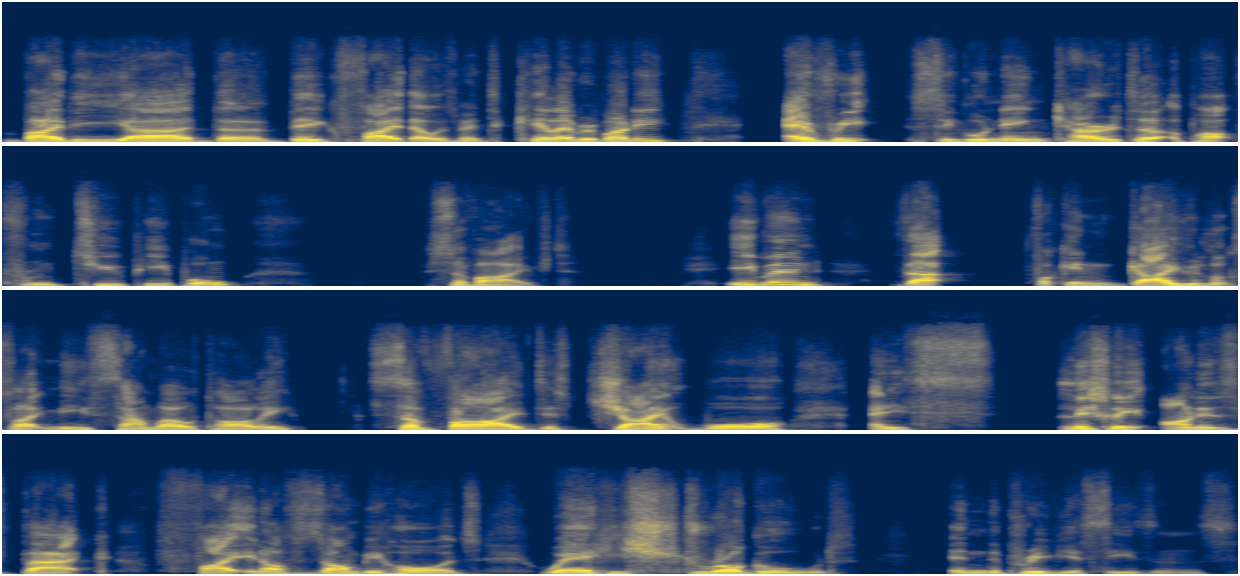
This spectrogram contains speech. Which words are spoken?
by the uh the big fight that was meant to kill everybody every single named character apart from two people survived even that fucking guy who looks like me Samwell Tarly survived this giant war and he's literally on his back fighting off zombie hordes where he struggled in the previous seasons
